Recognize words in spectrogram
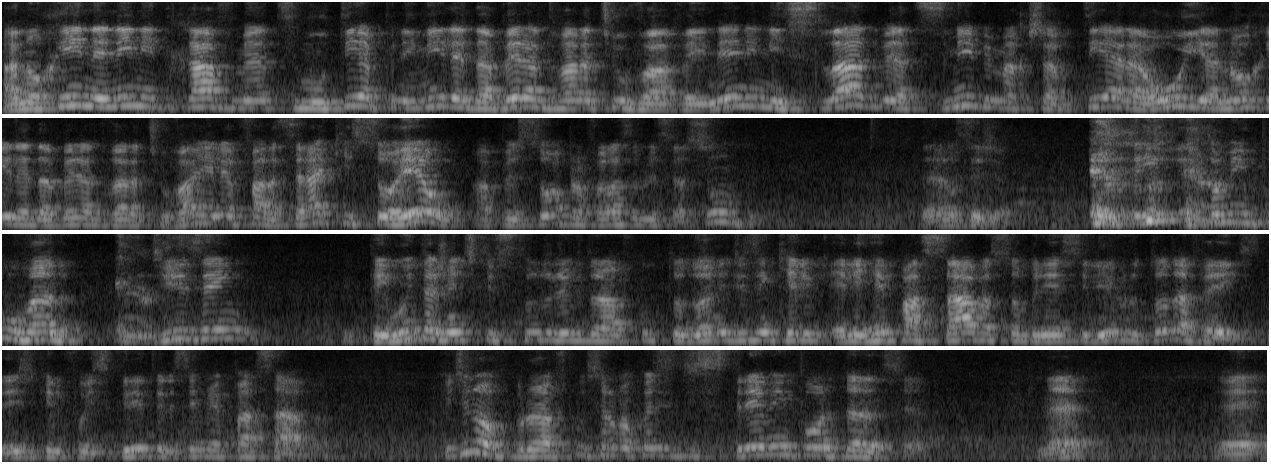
אנוכי אינני נדחף מעצמותי הפנימי לדבר על דבר התשובה ואינני נסלד בעצמי במחשבתי הראוי אנוכי לדבר על דבר התשובה e ele fala, será que sou eu a pessoa para falar sobre esse assunto? Né? Ou seja, eu estou me empurrando. Dizem, tem muita gente que estuda o livro do Rav Kuk Todoni e dizem que ele, ele repassava sobre esse livro toda vez, desde que ele foi escrito ele sempre repassava. E de novo, para o Rav Kuk isso era uma coisa de extrema importância, né? É,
